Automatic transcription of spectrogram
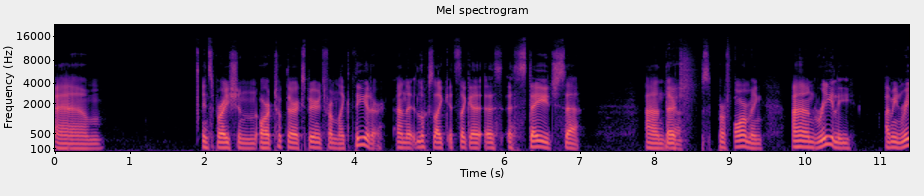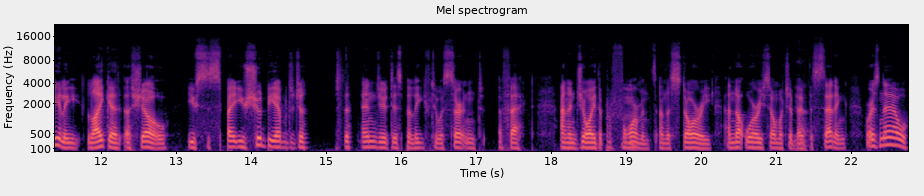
um inspiration or took their experience from like theater. And it looks like it's like a, a, a stage set. And they're Yeah. just performing. And really i mean really like a, a show you suspect you should be able to just suspend your disbelief to a certain effect and enjoy the performance and the story and not worry so much about Yeah. the setting whereas now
